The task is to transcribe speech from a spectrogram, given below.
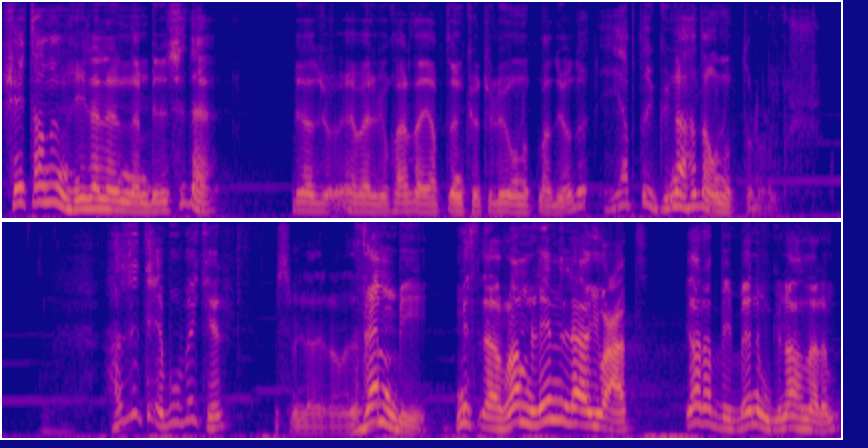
şeytanın hilelerinden birisi de biraz evvel yukarıda yaptığın kötülüğü unutma diyordu. Yaptığı günahı da unuttururmuş. Hazreti Ebu Bekir Bismillahirrahmanirrahim Zembi misle ramlin la yu'at ya Rabbi benim günahlarım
